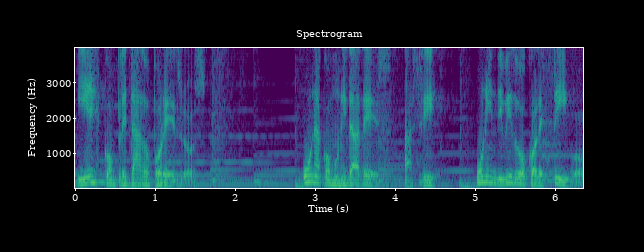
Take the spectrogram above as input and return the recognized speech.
y es completado por ellos. Una comunidad es, así, un individuo colectivo,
